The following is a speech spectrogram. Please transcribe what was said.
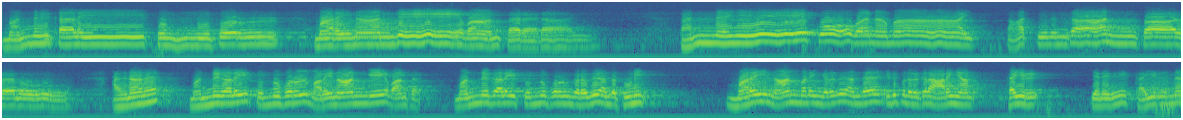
மண்ணு கலை துண்ணு பொருள் மறை நான்கே வான் தரடாய். தன்னையே கோவனமாய் காத்தினுங்கான் பாழலோ. அதனால மண்ணுகளை துண்ணு பொருள் மறை நான்கே வான் மண்ணுகளை துண்ணு பொருள்ங்கிறது அந்த துணி. மறை நான்மறைங்கிறது அந்த இடுப்புல இருக்கிற அரைஞான் கயிறு. எனவே கயிறுன்னா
